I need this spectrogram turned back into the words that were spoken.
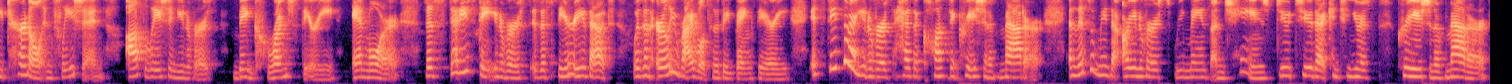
eternal inflation, oscillation universe, big crunch theory, and more. The steady state universe is a theory that was an early rival to the Big Bang Theory. It states that our universe has a constant creation of matter, and this would mean that our universe remains unchanged due to that continuous creation of matter.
